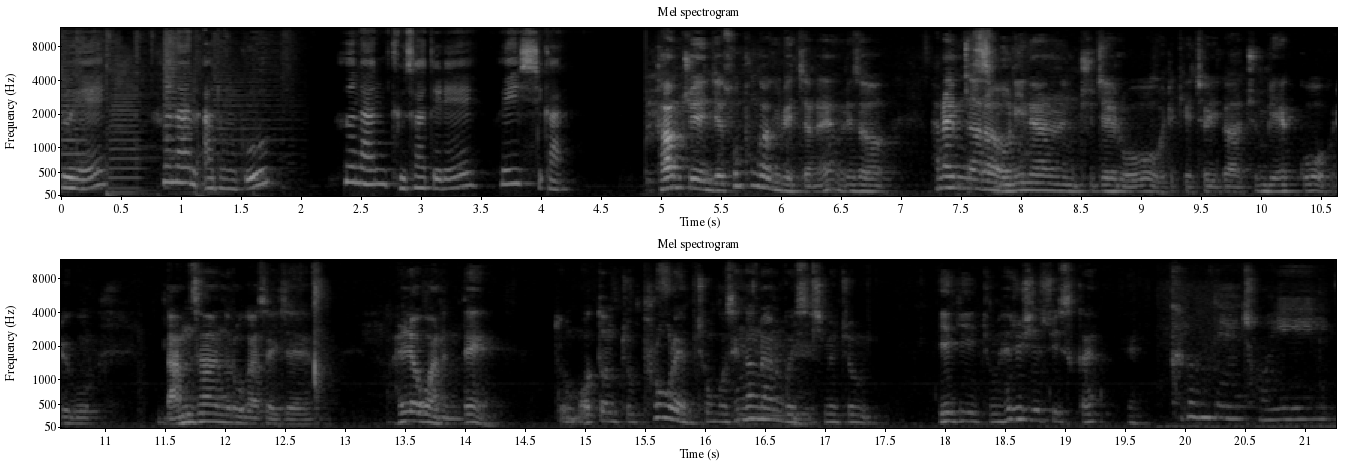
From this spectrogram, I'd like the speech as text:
그의 흔한 아동부, 흔한 교사들의 회의 시간. 다음 주에 이제 소풍 가기로 했잖아요. 그래서 하나님 나라 어린이라는 주제로 이렇게 저희가 준비했고 그리고 남산으로 가서 이제 하려고 하는데 좀 어떤 좀 프로그램 좋은 거 생각나는 거 있으시면 좀 얘기 좀 해주실 수 있을까요? 네. 그런데 저희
